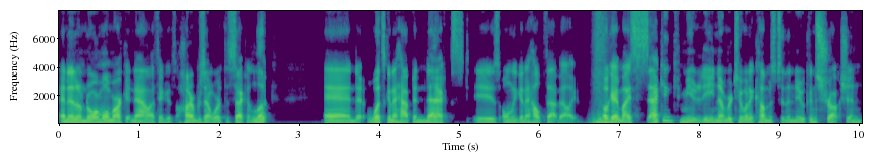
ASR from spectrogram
And in a normal market now, I think it's 100% worth the second look. And what's going to happen next is only going to help that value. Okay, my second community, number two, when it comes to the new construction,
